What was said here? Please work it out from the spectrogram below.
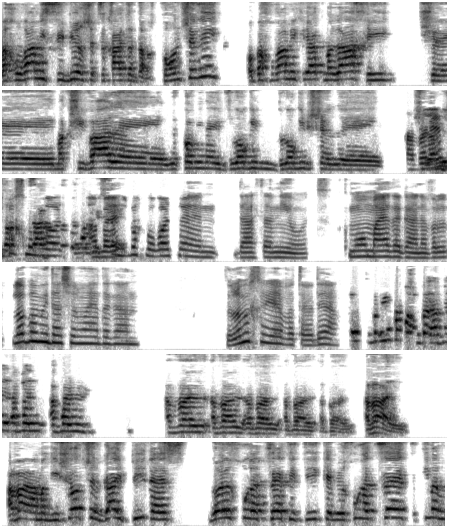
בחורה מסיביר שצריכה את הדרכון שלי, או בחורה מקריית מלאכי שמקשיבה לכל מיני ולוגים, ולוגים של... אה, אבל יש בחורות, אבל. יש בחורות שהן דעתניות, כמו מאיה דגן, אבל לא במידה של מאיה דגן. זה לא מחייב, אתה יודע. אבל, אבל, אבל, אבל, אבל, אבל, אבל, אבל, אבל, המגישות של גיא פינס לא ילכו לצאת איתי, כי הם ילכו לצאת, אם הם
